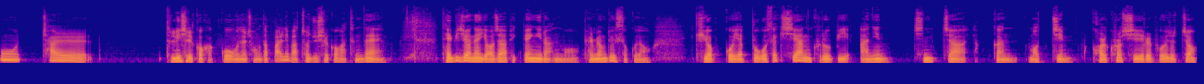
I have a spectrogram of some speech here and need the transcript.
오, 잘 들리실 것 같고 오늘 정답 빨리 맞춰 주실 것 같은데 데뷔 전에 여자 빅뱅이란 뭐 별명도 있었고요. 귀엽고 예쁘고 섹시한 그룹이 아닌 진짜 약간 멋짐, girl crush를 보여줬죠.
